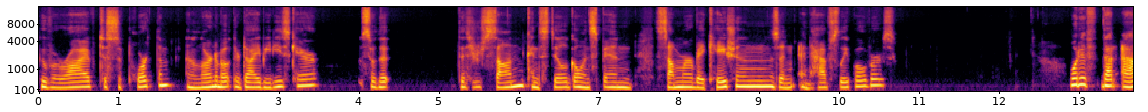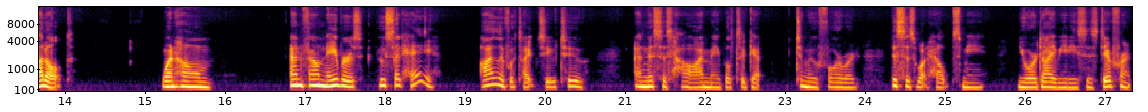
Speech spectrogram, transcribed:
who've arrived to support them and learn about their diabetes care so that their son can still go and spend summer vacations and, and have sleepovers? What if that adult went home and found neighbors who said, Hey, I live with type 2 too, and this is how I'm able to get to move forward. This is what helps me. Your diabetes is different,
